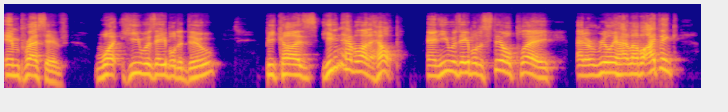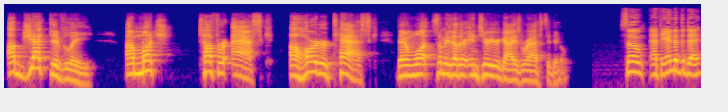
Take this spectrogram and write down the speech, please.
impressive what he was able to do because he didn't have a lot of help and he was able to still play at a really high level. I think objectively, a much tougher ask, a harder task than what some of these other interior guys were asked to do. So at the end of the day,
